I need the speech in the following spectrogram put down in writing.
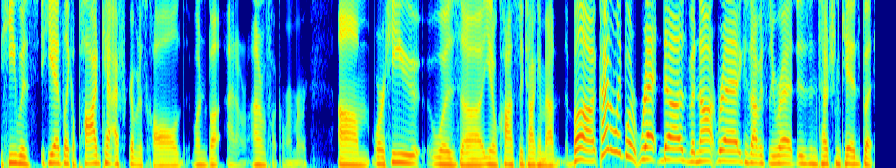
he was he had like a podcast. I forget what it's called. One, but I don't I don't fucking remember. Um, where he was, uh, you know, constantly talking about the buck, kind of like what Rhett does, but not Rhett, because obviously Rhett isn't touching kids, but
